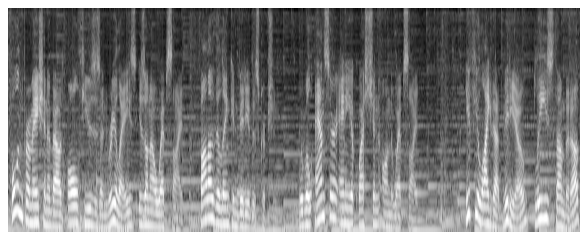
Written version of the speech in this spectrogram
Full information about all fuses and relays is on our website. Follow the link in video description. We will answer any question on the website. If you like that video, please thumb it up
